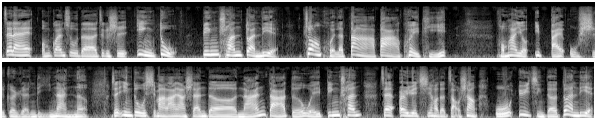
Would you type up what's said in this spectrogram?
再来，我们关注的这个是印度冰川断裂，撞毁了大坝溃堤。恐怕有一百五十个人罹难呢。这印度喜马拉雅山的南达德维冰川，在二月七号的早上无预警的断裂，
